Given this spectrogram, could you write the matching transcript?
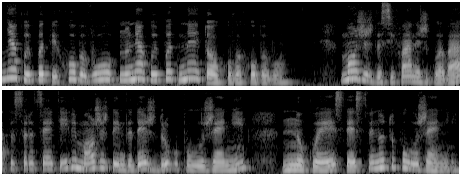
Някой път е хубаво, но някой път не е толкова хубаво. Можеш да си хванеш главата с ръцете или можеш да им дадеш друго положение, но кое е естественото положение?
